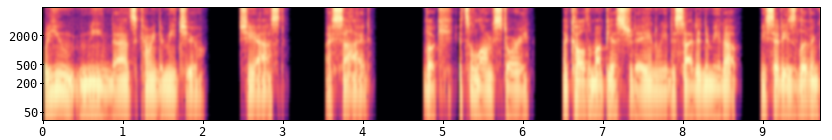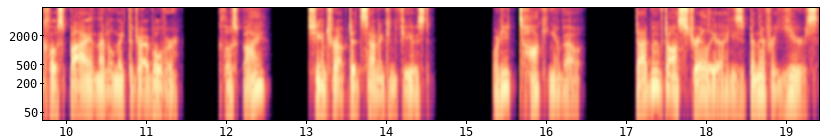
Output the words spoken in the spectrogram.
What do you mean Dad's coming to meet you? She asked. I sighed. Look, it's a long story. I called him up yesterday and we decided to meet up. He said he's living close by and that he'll make the drive over. Close by? She interrupted, sounding confused. What are you talking about? Dad moved to Australia. He's been there for years.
